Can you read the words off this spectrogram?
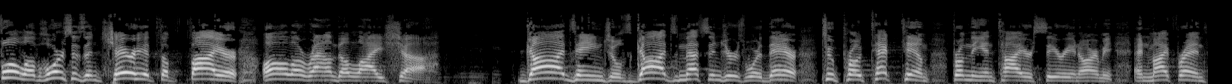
full of horses and chariots of fire all around Elisha. God's angels, God's messengers were there to protect him from the entire Syrian army. And my friends,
